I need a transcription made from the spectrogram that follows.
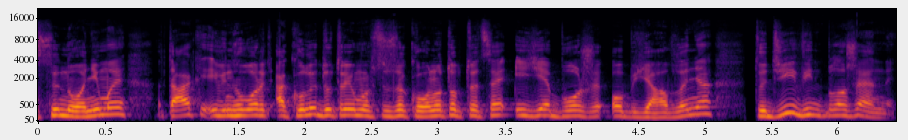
синоніми, так і він говорить: а коли дотримуємося закону, тобто це і є Боже об'явлення, тоді він блаженний.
